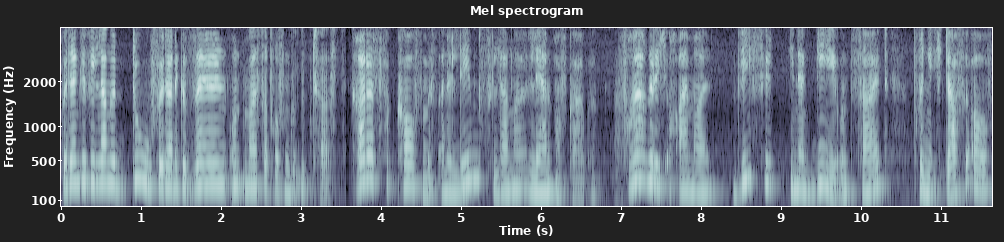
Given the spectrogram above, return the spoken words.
Bedenke, wie lange du für deine Gesellen- und Meisterprüfung geübt hast. Gerade das Verkaufen ist eine lebenslange Lernaufgabe. Frage dich auch einmal, wie viel Energie und Zeit bringe ich dafür auf,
